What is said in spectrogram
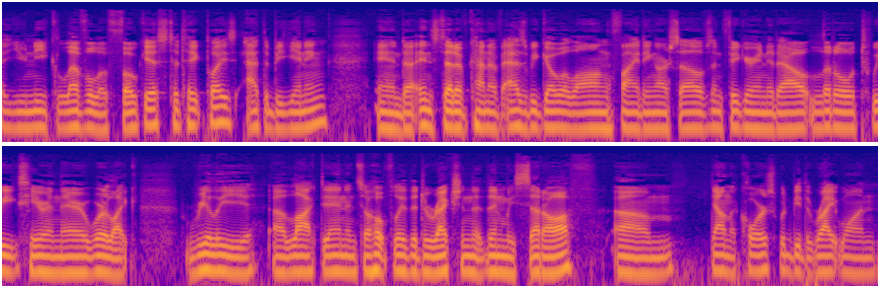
a unique level of focus to take place at the beginning. And uh, instead of kind of as we go along finding ourselves and figuring it out little tweaks here and there we're like really uh, locked in. And so hopefully the direction that then we set off um, down the course would be the right one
